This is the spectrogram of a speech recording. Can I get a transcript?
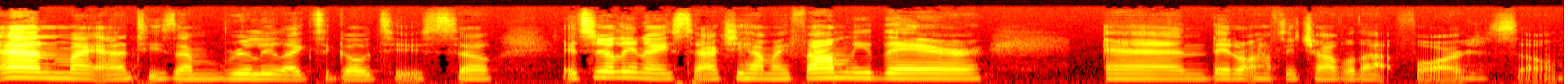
and my aunties um really like to go to. So it's really nice to actually have my family there, and they don't have to travel that far. So,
